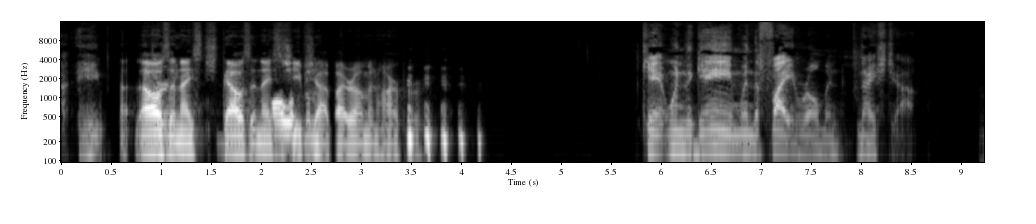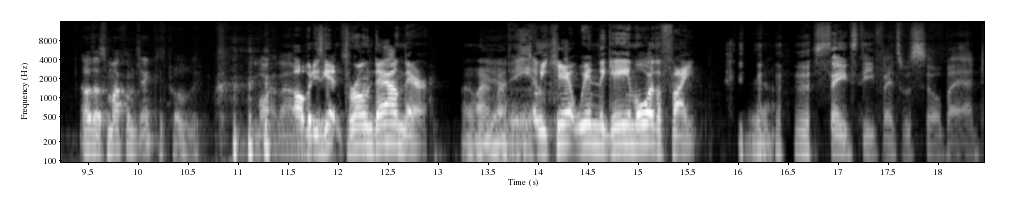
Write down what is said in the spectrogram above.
Uh, he That that was a nice. That was a nice cheap shot by Roman Harper. can't win the game, win the fight, Roman. Nice job. Oh, that's Malcolm Jenkins probably. Mar- Oh, but he's getting thrown down there. Oh, I Yeah. remember. Damn. So he can't win the game or the fight. Yeah, Saints defense was so bad.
